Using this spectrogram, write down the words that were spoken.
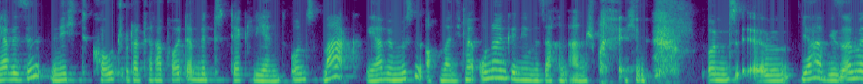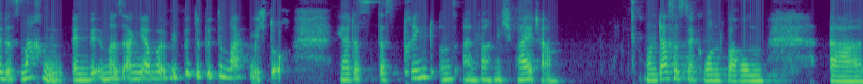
ja, wir sind nicht Coach oder Therapeut, damit der Klient uns mag. Ja, wir müssen auch manchmal unangenehme Sachen ansprechen. Und ähm, ja, wie sollen wir das machen, wenn wir immer sagen, ja, aber bitte, bitte mag mich doch. Ja, das, das bringt uns einfach nicht weiter. Und das ist der Grund, warum äh,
